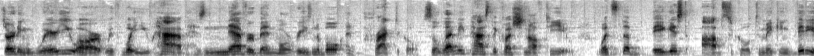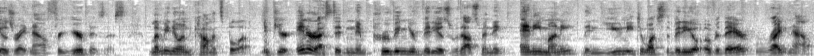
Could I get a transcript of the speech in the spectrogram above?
Starting where you are with what you have has never been more reasonable and practical. So let me pass the question off to you. What's the biggest obstacle to making videos right now for your business? Let me know in the comments below. If you're interested in improving your videos without spending any money, then you need to watch the video over there right now.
